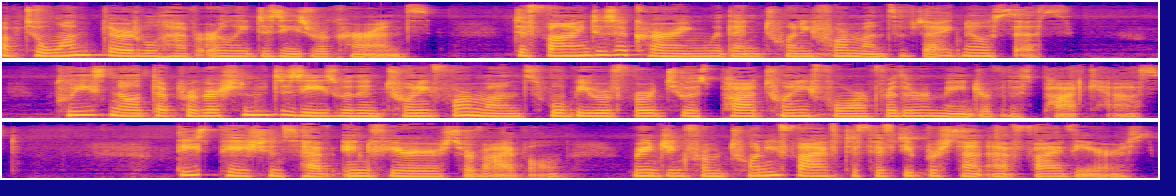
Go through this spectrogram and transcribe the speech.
up to one third will have early disease recurrence, defined as occurring within 24 months of diagnosis. Please note that progression of disease within 24 months will be referred to as POD 24 for the remainder of this podcast. These patients have inferior survival, ranging from 25 to 50% at five years.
